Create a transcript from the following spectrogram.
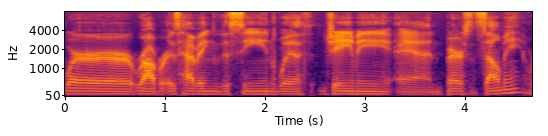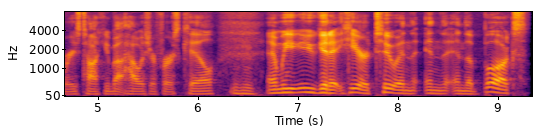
where Robert is having the scene with Jaime and Barristan Selmy, where he's talking about how was your first kill, and we you get it here too in the, in the in the books,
